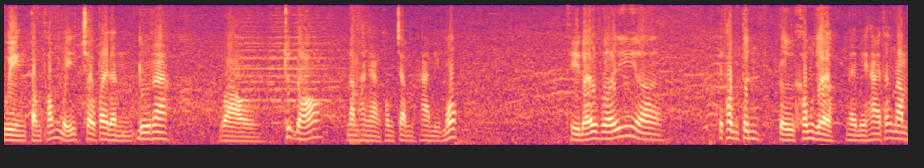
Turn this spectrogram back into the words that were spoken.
quyền Tổng thống Mỹ Joe Biden đưa ra vào trước đó năm 2021. Thì đối với ờ, cái thông tin từ 0 giờ ngày 12 tháng 5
